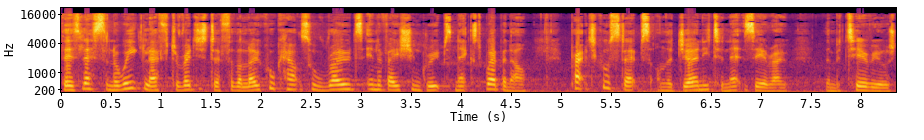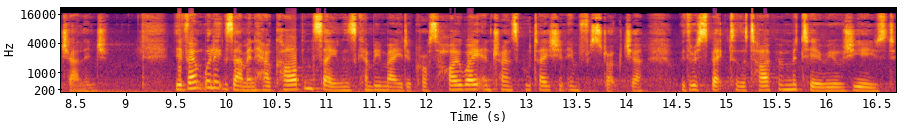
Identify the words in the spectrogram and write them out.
There's less than a week left to register for the local council Roads Innovation Group's next webinar Practical Steps on the Journey to Net Zero, the Materials Challenge. The event will examine how carbon savings can be made across highway and transportation infrastructure with respect to the type of materials used.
